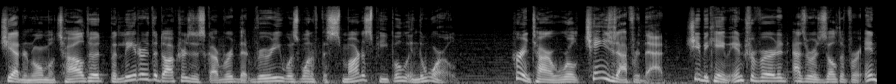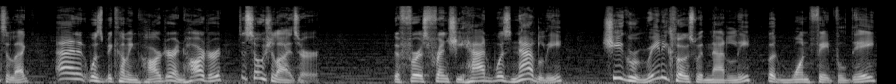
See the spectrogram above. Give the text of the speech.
She had a normal childhood, but later the doctors discovered that Riri was one of the smartest people in the world. Her entire world changed after that. She became introverted as a result of her intellect, and it was becoming harder and harder to socialize her. The first friend she had was Natalie. She grew really close with Natalie, but one fateful day,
